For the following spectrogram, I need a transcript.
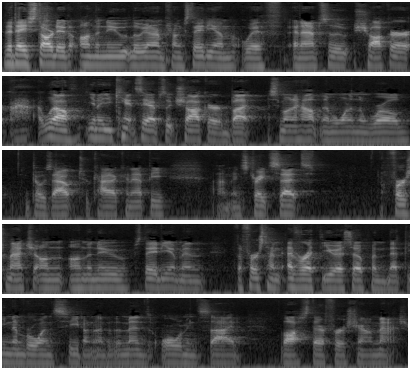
the day started on the new Louis Armstrong Stadium with an absolute shocker. Well, you know, you can't say absolute shocker, but Simona Halep, number one in the world, goes out to Kaia Kanepi um, in straight sets. First match on, on the new stadium, and the first time ever at the U.S. Open that the number one seed on either the men's or women's side lost their first round match.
